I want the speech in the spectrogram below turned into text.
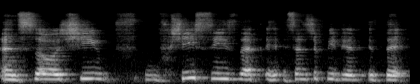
And so she, she sees that sensitive period is the,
